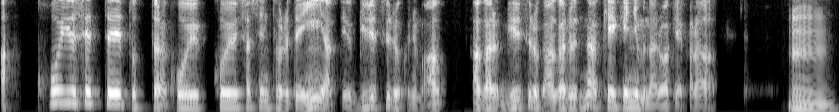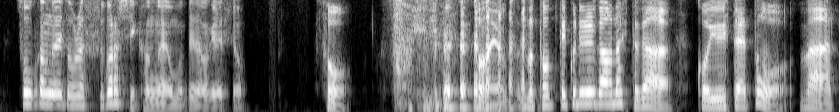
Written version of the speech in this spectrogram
あこういう設定で撮ったらこういうこういう写真撮れていいんやっていう技術力にもあ上がる、技術力上がるな経験にもなるわけやから、うん、そう考えると俺は素晴らしい考えを持ってたわけですよ。そう。そうなんよ。取ってくれる側の人がこういう人やと、まあ、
